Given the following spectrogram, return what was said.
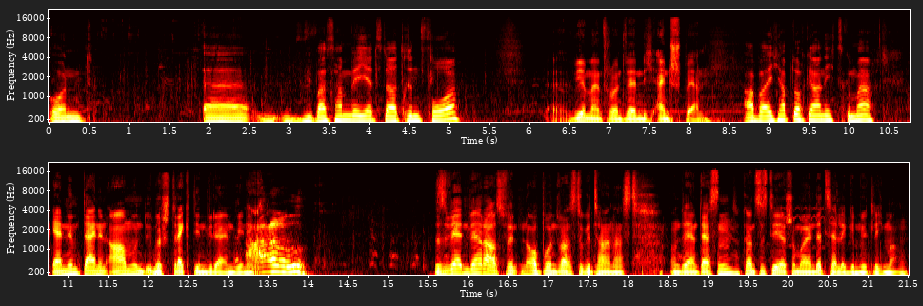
und äh, was haben wir jetzt da drin vor? Äh, wir, mein Freund, werden dich einsperren. Aber ich habe doch gar nichts gemacht. Er nimmt deinen Arm und überstreckt ihn wieder ein wenig. Au! Das werden wir herausfinden, ob und was du getan hast. Und währenddessen kannst du es dir ja schon mal in der Zelle gemütlich machen.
